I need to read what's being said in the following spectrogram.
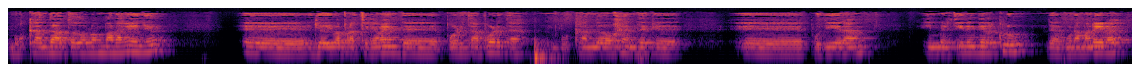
buscando a todos los malagueños. yo iba prácticamente puerta a puerta buscando gente que pudieran invertir en el club de alguna manera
